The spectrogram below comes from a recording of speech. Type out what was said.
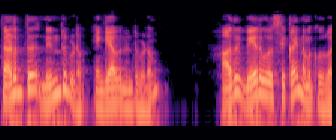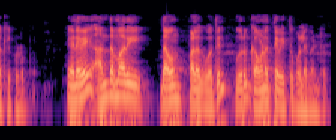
தடுத்து நின்றுவிடும். எங்கேயாவது நின்றுவிடும். அது வேறு ஒரு சிக்கலை நமக்கு உருவாக்கி கொடுக்கும். எனவே அந்த மாதிரி தவம் பழகுவதில் ஒரு கவனத்தை வைத்துக் கொள்ள வேண்டும்.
